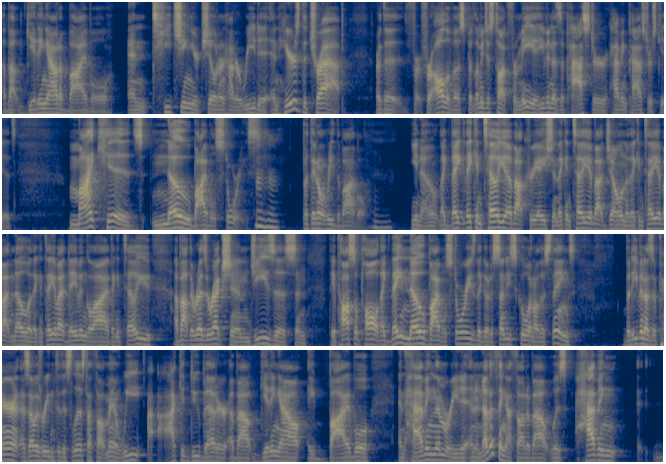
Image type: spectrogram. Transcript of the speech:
about getting out a Bible and teaching your children how to read it. And here's the trap, or the for, for all of us. But let me just talk for me. Even as a pastor, having pastors' kids, my kids know Bible stories, but they don't read the Bible. Mm-hmm. You know, like they, they can tell you about creation. They can tell you about Jonah. They can tell you about Noah. They can tell you about David and Goliath. They can tell you about the resurrection, Jesus, and the Apostle Paul. Like they know Bible stories. They go to Sunday school and all those things. But even as a parent, as I was reading through this list, I thought, man, we I, I could do better about getting out a Bible and having them read it. And another thing I thought about was having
